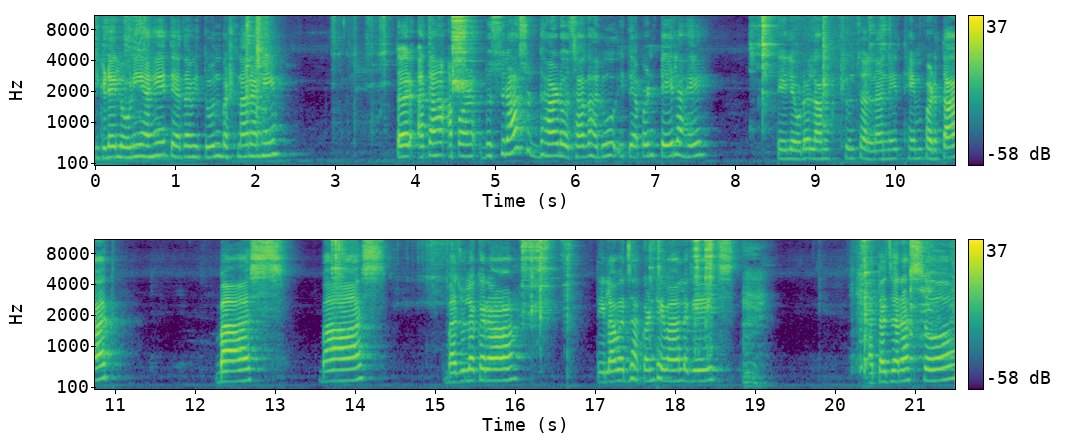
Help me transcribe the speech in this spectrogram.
इकडे लोणी आहे ते आता वितळून बसणार आहे. तर आता आपण दुसरासुद्धा डोसा घालू. इथे आपण तेल आहे. तेल एवढं लांब ठेवून चालणार नाही. थेंब पडतात. बास बास. बाजूला करा. तेलावर झाकण ठेवा लगेच. आता जरासं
